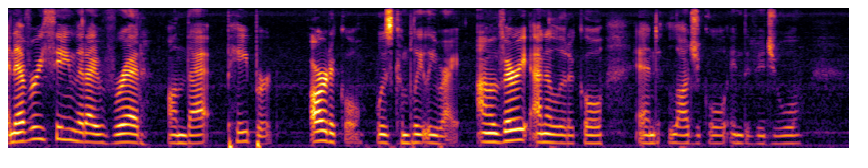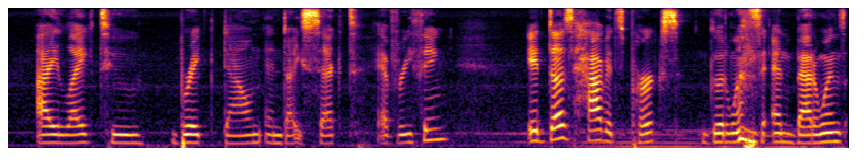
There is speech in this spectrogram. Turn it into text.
and everything that I've read on that paper article was completely right. I'm a very analytical and logical individual. I like to break down and dissect everything. It does have its perks, good ones and bad ones.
